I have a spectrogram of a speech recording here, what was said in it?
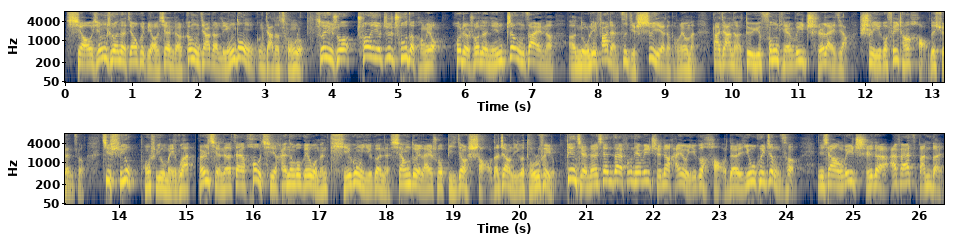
小型车呢将会表现得更加的灵动，更加的从容。所以说，创业之初的朋友。或者说呢，您正在呢呃努力发展自己事业的朋友们，大家呢对于丰田威驰来讲是一个非常好的选择，既实用，同时又美观，而且呢在后期还能够给我们提供一个呢相对来说比较少的这样的一个投入费用，并且呢现在丰田威驰呢还有一个好的优惠政策，你像威驰的 FS 版本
